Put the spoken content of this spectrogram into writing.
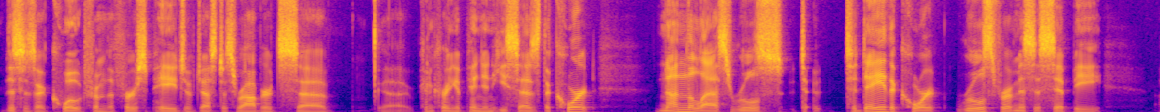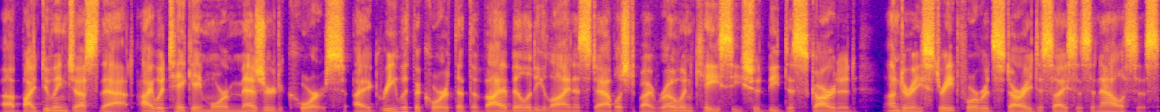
this is a quote from the first page of Justice Roberts' uh, concurring opinion. He says the court, nonetheless, rules t- today. The court rules for Mississippi uh, by doing just that. I would take a more measured course. I agree with the court that the viability line established by Roe and Casey should be discarded under a straightforward stare decisis analysis.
